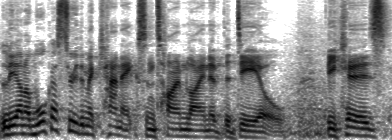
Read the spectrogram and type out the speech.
Liana, walk us through the mechanics and timeline of the deal because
